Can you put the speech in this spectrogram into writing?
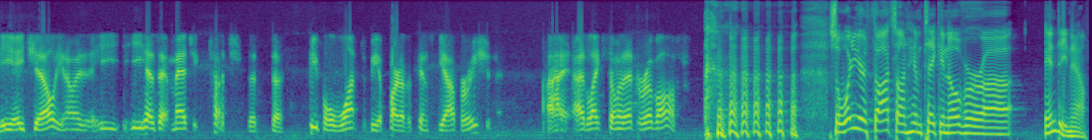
DHL. You know, he he has that magic touch that uh, people want to be a part of the Penske operation. I, I'd like some of that to rub off. So, what are your thoughts on him taking over uh, Indy now?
